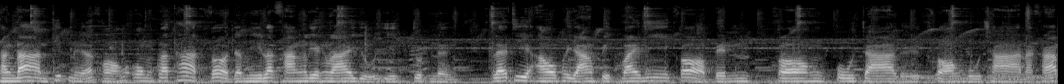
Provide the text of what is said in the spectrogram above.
ทางด้านทิศเหนือขององค์พระธาตุก็จะมีระฆังเรียงรายอยู่อีกจุดหนึ่ง และที่เอาพยางค์ปิดไว้นี่ก็เป็นกลองปูจาหรือกลองบูชานะครับ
